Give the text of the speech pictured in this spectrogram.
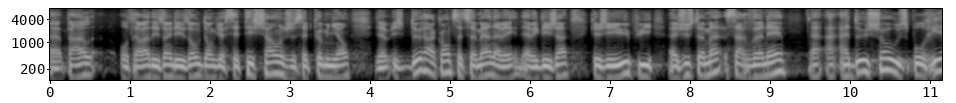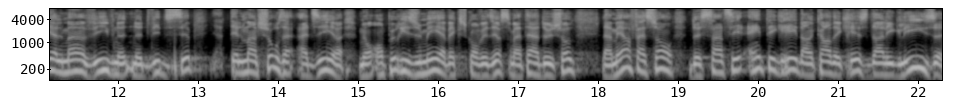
euh, parle au travers des uns et des autres. Donc, il y a cet échange, cette communion. J'ai deux rencontres cette semaine avec, avec des gens que j'ai eus, puis euh, justement, ça revenait à, deux choses pour réellement vivre notre, vie disciple. Il y a tellement de choses à, dire, mais on, peut résumer avec ce qu'on veut dire ce matin à deux choses. La meilleure façon de se sentir intégré dans le corps de Christ, dans l'Église,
